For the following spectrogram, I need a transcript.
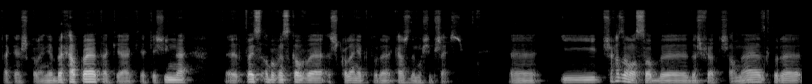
Tak jak szkolenie BHP, tak jak jakieś inne. To jest obowiązkowe szkolenie, które każdy musi przejść. I przychodzą osoby doświadczone, które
